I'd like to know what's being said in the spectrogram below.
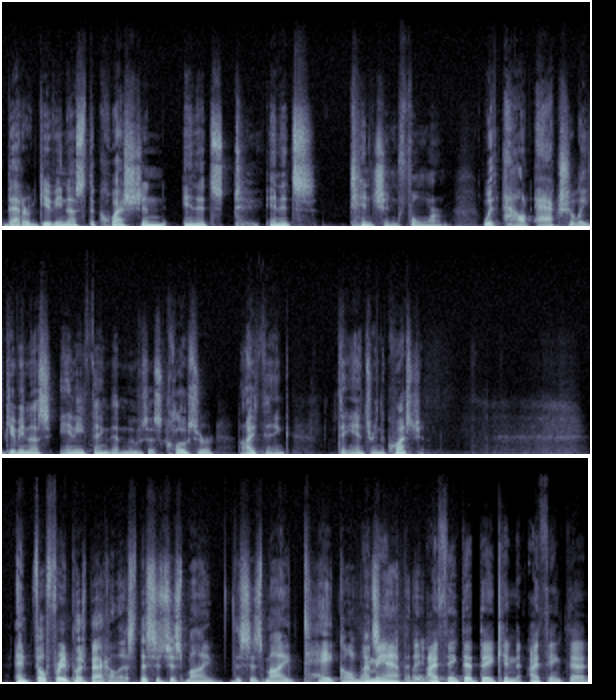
that are giving us the question in its t- in its tension form without actually giving us anything that moves us closer, I think, to answering the question. And feel free to push back on this. This is just my this is my take on what's I mean, happening. I think that they can I think that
